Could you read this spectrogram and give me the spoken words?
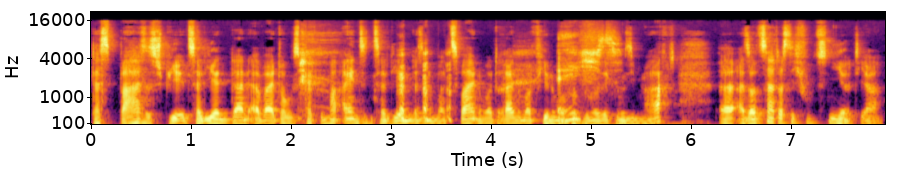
das Basisspiel installieren, dann Erweiterungspack Nummer 1 installieren, das Nummer 2, Nummer 3, Nummer 4, Nummer 5, Nummer 6, Nummer 7, Nummer 8. Äh, ansonsten hat das nicht funktioniert, ja.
